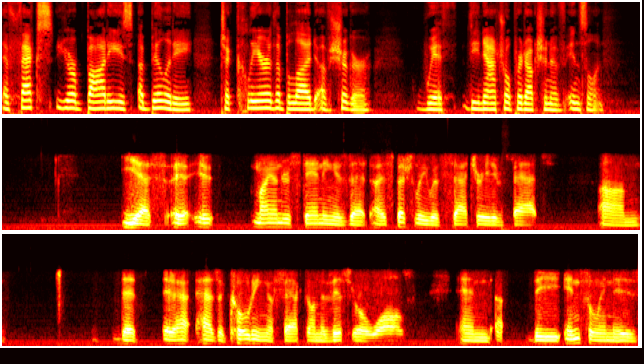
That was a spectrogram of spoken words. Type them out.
affects your body's ability to clear the blood of sugar with the natural production of insulin? Yes. It, it, my understanding is that, uh, especially with saturated fats, um, that it ha- has a coating effect on the visceral walls, and uh, the insulin is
